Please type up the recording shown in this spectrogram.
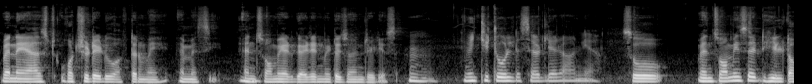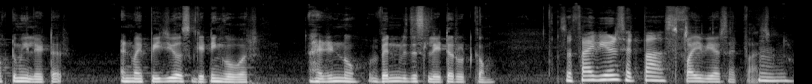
when I asked, What should I do after my MSc? And Swami had guided me to join Radio Sai. hmm Which you told us earlier on, yeah. So when Swami said he'll talk to me later, and my PG was getting over, I didn't know when this later would come. So five years had passed. Five years had passed. Mhm.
